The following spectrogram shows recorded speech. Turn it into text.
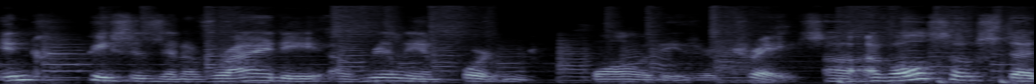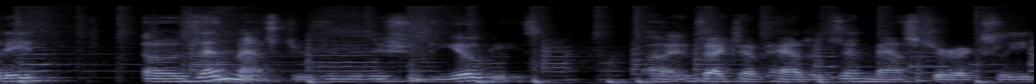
increases in a variety of really important qualities or traits. Uh, I've also studied uh, Zen masters in addition to yogis. Uh, in fact, I've had a Zen master actually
